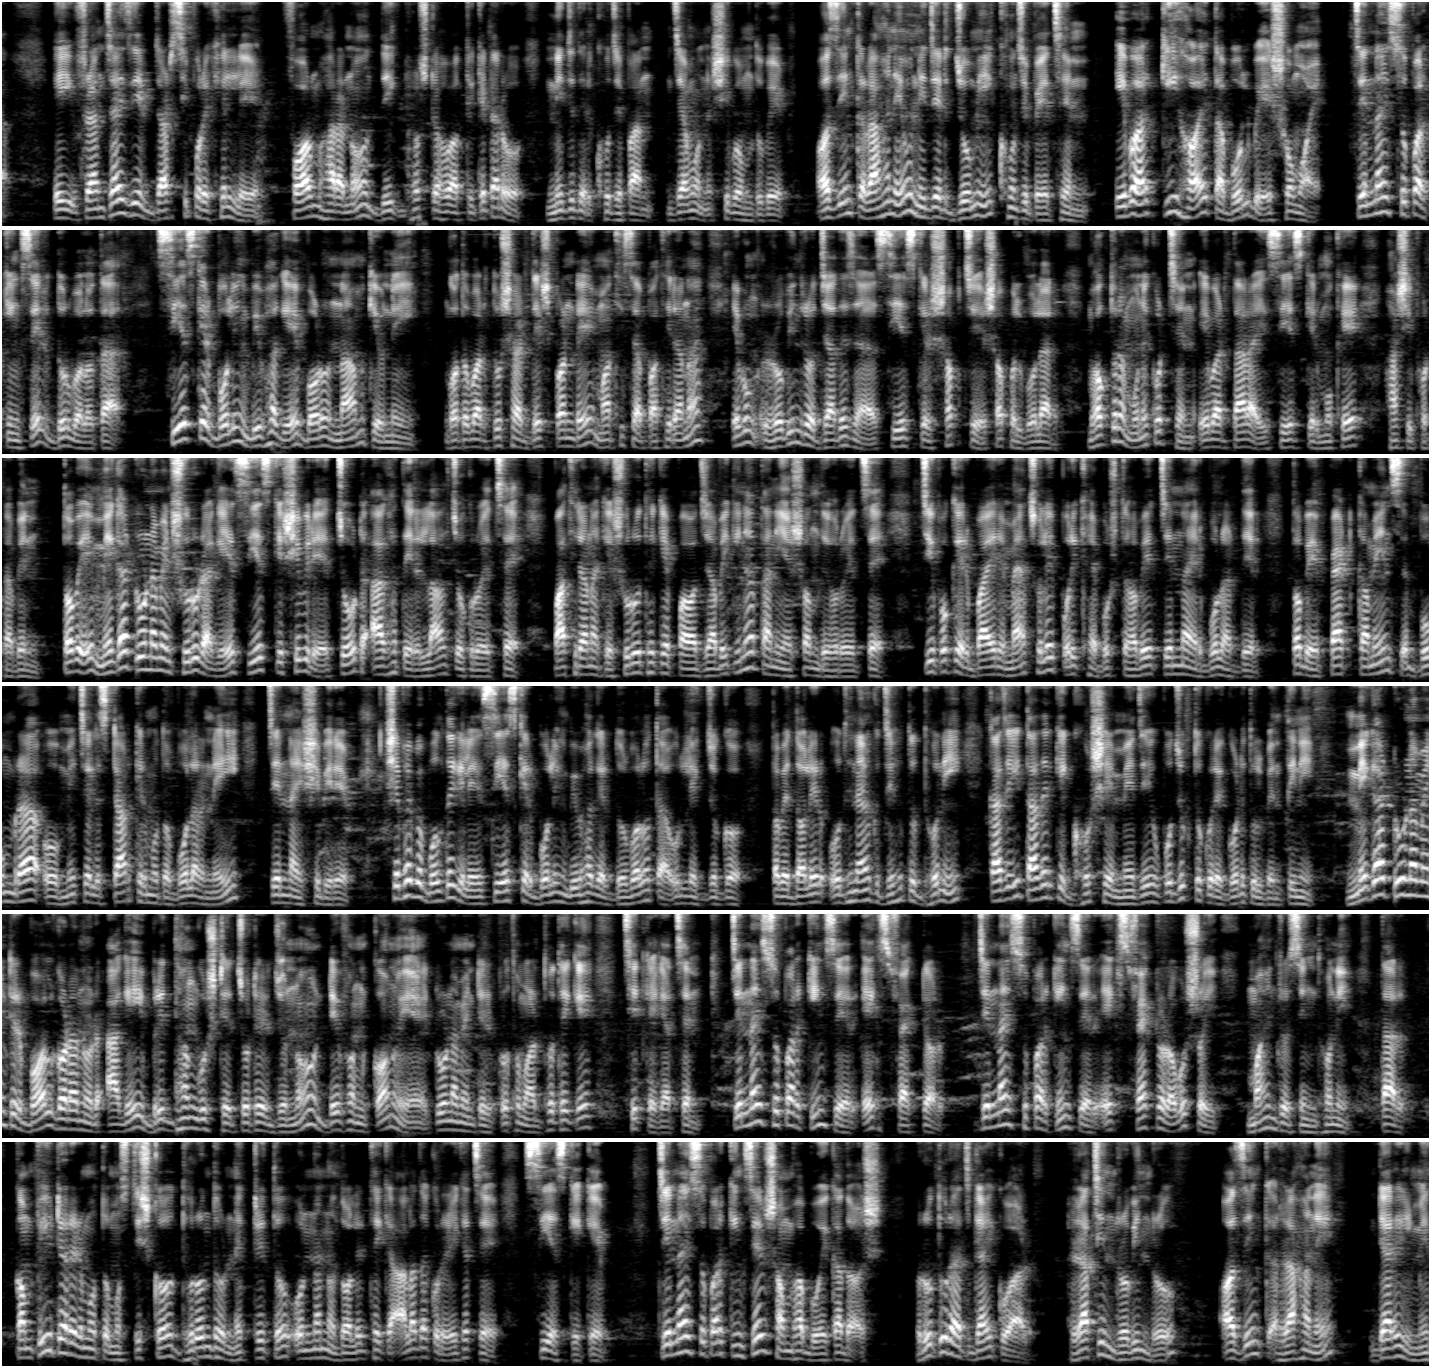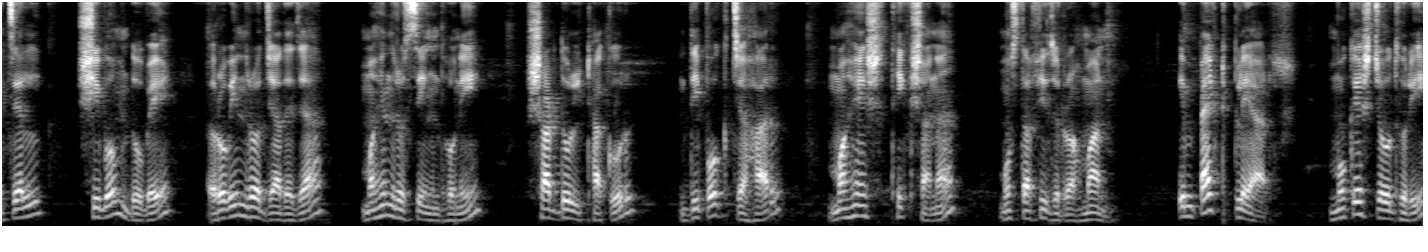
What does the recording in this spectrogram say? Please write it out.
এই ফ্র্যাঞ্চাইজির জার্সি পরে খেললে ফর্ম হারানো দিকভ্রষ্ট হওয়া ক্রিকেটারও নিজেদের খুঁজে পান, যেমন শিবম দুবে। অজিঙ্ক রাহানেও নিজের জমি খুঁজে পেয়েছেন। এবার কি হয় তা বলবে সময়। চেন্নাই সুপার কিংসের দুর্বলতা। সিএসকের বোলিং বিভাগে বড় নাম কেউ নেই। গতবার তুষার দেশপান্ডে মাথিসা পাথিরানা এবং রবীন্দ্র জাদেজা সিএসকের সবচেয়ে সফল বোলার। ভক্তরা মনে করছেন এবার তারাই সিএসকের মুখে হাসি ফোটাবেন। তবে মেগা টুর্নামেন্ট শুরুর আগে সিএসকে শিবিরে চোট আঘাতের লাল চোখ রয়েছে। পাথিরানাকে শুরু থেকে পাওয়া যাবে কিনা তা নিয়ে সন্দেহ রয়েছে। চিপকের বাইরে ম্যাচ হলে পরীক্ষায় বসতে হবে চেন্নাইয়ের বোলারদের। তবে প্যাট কামিন্স, বুমরা ও মিচেল স্টার্কের মতো বোলার নেই চেন্নাই শিবিরে। সেভাবে বলতে গেলে সিএসকের বোলিং বিভাগের দুর্বলতা উল্লেখযোগ্য। তবে দলের অধিনায়ক যেহেতু ধোনি, কাজেই তাদেরকে ঘষে, মেজে, উপযুক্ত করে গড়ে তুলবেন তিনি। মেগা টুর্নামেন্টের বল গড়ানোর আগেই বৃদ্ধাঙ্গুষ্ঠে চোটের জন্য ডেভন কনওয়ে টুর্নামেন্টের প্রথমার্ধ থেকে ছিটকে গেছেন। চেন্নাই সুপার কিংসের এক্স ফ্যাক্টর। চেন্নাই সুপার কিংসের এক্স ফ্যাক্টর অবশ্যই মহেন্দ্র সিং ধোনি। তার কম্পিউটারের মতো মস্তিষ্ক, ধুরন্ধর নেতৃত্ব অন্যান্য দলের থেকে আলাদা করে রেখেছে সিএসকেকে। চেন্নাই সুপার কিংসের সম্ভাব্য একাদশ Ruturaj Gaikwad, Rachin Ravindra, Ajinkya Rahane, Daryl Mitchell Shivam Dube, Ravindra Jadeja, Mahendra Singh Dhoni, Shardul Thakur, Deepak Chahar, Maheesh Theekshana, Mustafizur Rahman. Impact player Mukesh Choudhary.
